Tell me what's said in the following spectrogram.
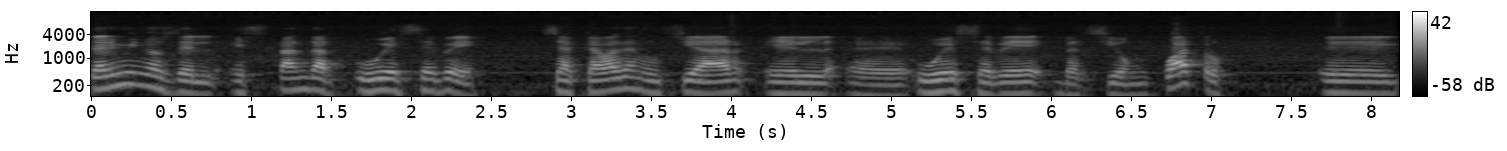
términos del estándar USB, se acaba de anunciar el eh, USB versión 4. Eh,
